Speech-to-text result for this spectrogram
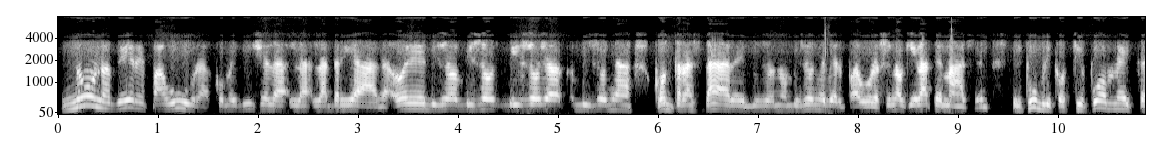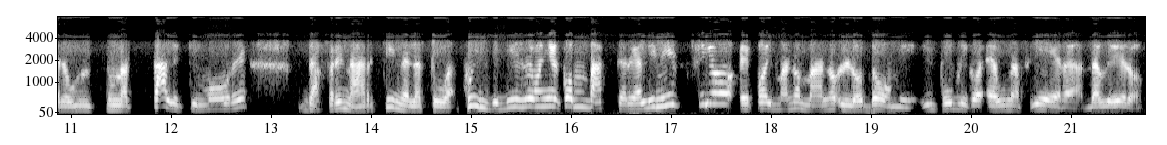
non avere paura, come dice la, la- l'Adriana, "Eh, bisogna, bisogna- bisogna- bisogna contrastare, bisogna- non bisogna avere paura, se no chi la temasse. Il pubblico ti può mettere un una tale timore da frenarti nella tua. Quindi bisogna combattere all'inizio e poi mano a mano lo domi. Il pubblico è una fiera, davvero.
